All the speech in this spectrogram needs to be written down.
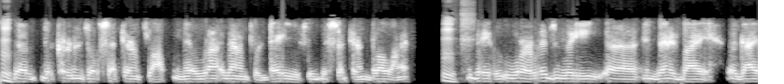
Hmm. the the curtains will sit there and flop, and they'll run around for days and just sit there and blow on it. Hmm. They were originally uh, invented by a guy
